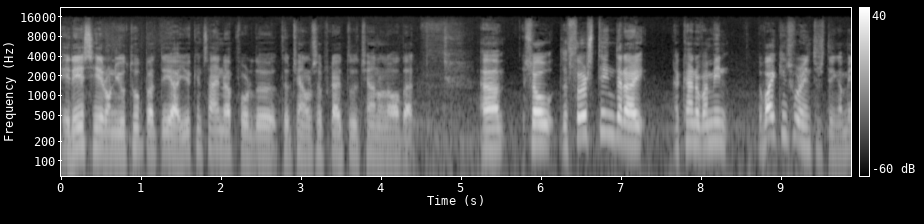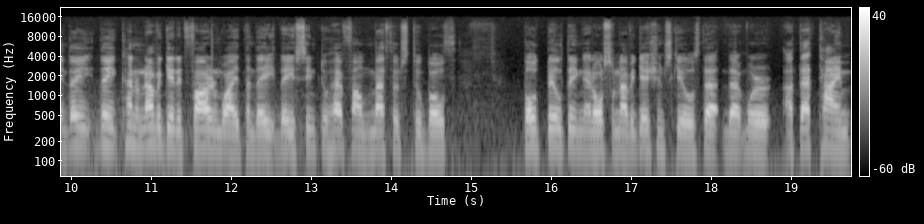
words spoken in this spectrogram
it is here on youtube. But yeah you can sign up for the, the channel subscribe to the channel all that um, so the first thing that I, I kind of i mean the vikings were interesting i mean they they kind of navigated far and wide and they they seem to have found methods to both boat building and also navigation skills that that were at that time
